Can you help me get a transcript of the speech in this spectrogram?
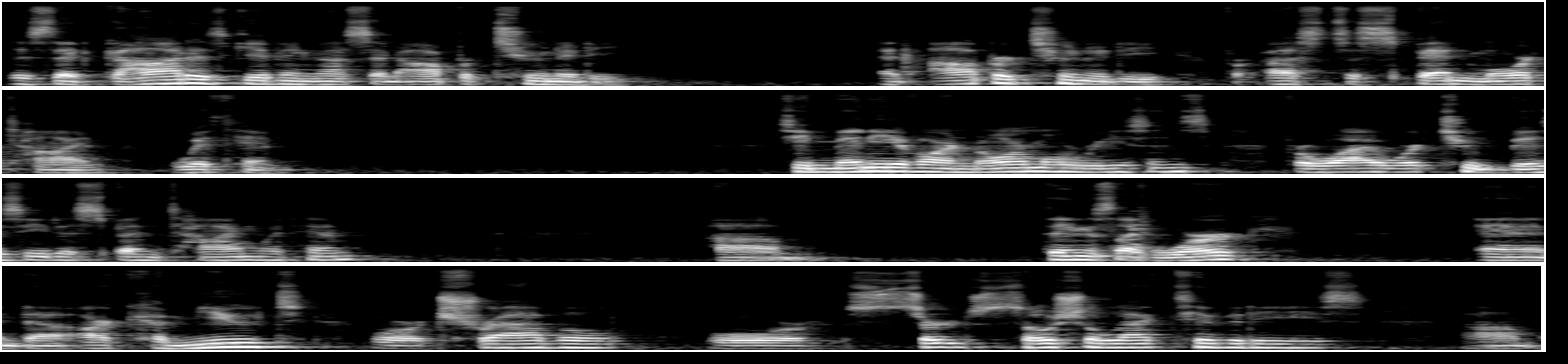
is that God is giving us an opportunity, an opportunity for us to spend more time with Him. See, many of our normal reasons for why we're too busy to spend time with Him, um, things like work and uh, our commute or travel or social activities um,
